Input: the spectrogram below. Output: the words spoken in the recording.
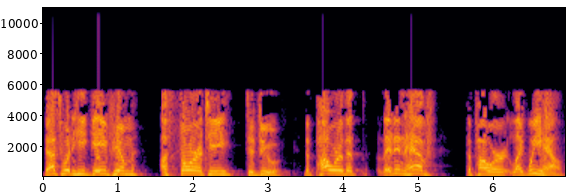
That's what he gave him authority to do. The power that, they didn't have the power like we have.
